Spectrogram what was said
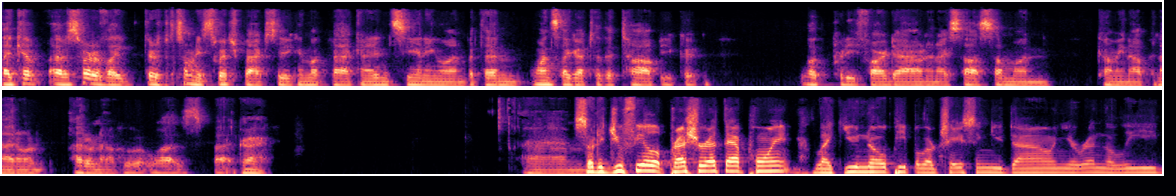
I kept. I was sort of like, there's so many switchbacks, so you can look back, and I didn't see anyone. But then once I got to the top, you could look pretty far down, and I saw someone coming up, and I don't. I don't know who it was, but okay. Um, So did you feel a pressure at that point? Like you know people are chasing you down, you're in the lead,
